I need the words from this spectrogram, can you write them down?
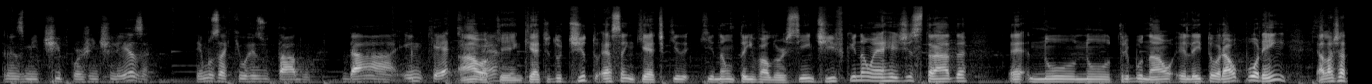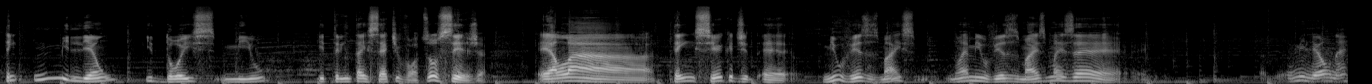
transmitir por gentileza, temos aqui o resultado da enquete. Ah, né? ok, a enquete do Tito, essa enquete que, que não tem valor científico e não é registrada é, no, no Tribunal Eleitoral, porém, ela já tem 1 milhão e 2 mil e 37 votos. Ou seja, ela tem cerca de é, mil vezes mais, não é mil vezes mais, mas é Um milhão, né?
